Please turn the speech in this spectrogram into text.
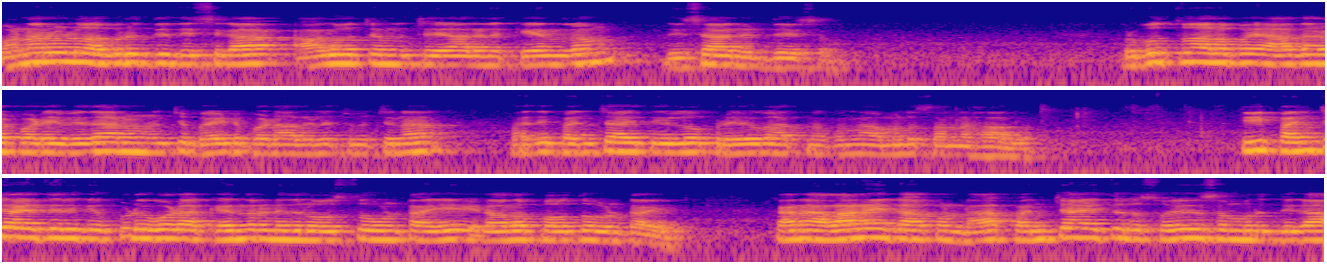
వనరులు అభివృద్ధి దిశగా ఆలోచనలు చేయాలని కేంద్రం దిశానిర్దేశం. ప్రభుత్వాలపై ఆధారపడే విధానం నుంచి బయటపడాలనే సూచన పది పంచాయతీల్లో ప్రయోగాత్మకంగా అమలు సన్నాహాలు. ఈ పంచాయతీలకు ఎప్పుడు కూడా కేంద్ర నిధులు వస్తూ ఉంటాయి డెవలప్ అవుతూ ఉంటాయి. కానీ అలానే కాకుండా పంచాయతీలు స్వయం సమృద్ధిగా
